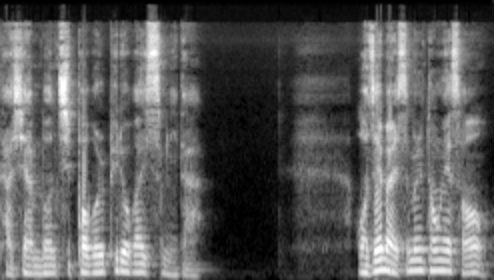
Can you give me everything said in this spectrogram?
다시 한번 짚어볼 필요가 있습니다. 어제 말씀을 통해서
